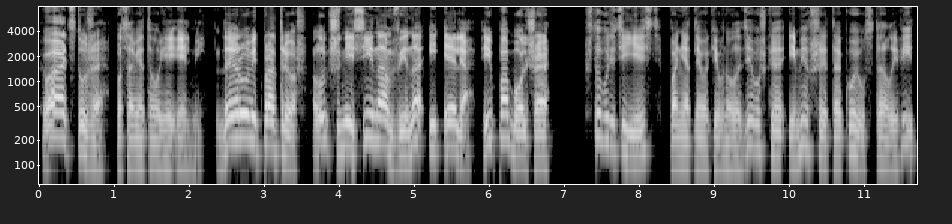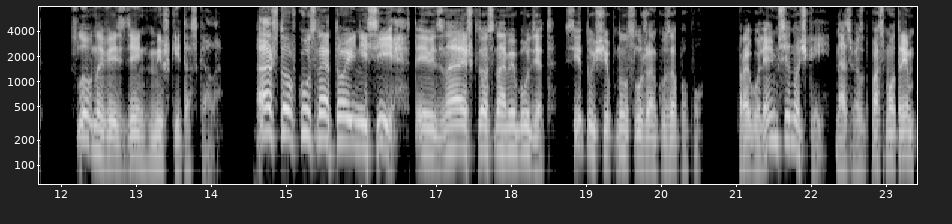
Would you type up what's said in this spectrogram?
«Хватит уже», — посоветовал ей Эльмий. «Дыру ведь протрешь. Лучше неси нам вина и эля, и побольше». «Что будете есть?» — понятливо кивнула девушка, имевшая такой усталый вид, словно весь день мешки таскала. «А что вкусное, то и неси. Ты ведь знаешь, кто с нами будет». Сит ущипнул служанку за попу. «Прогуляемся ночкой, на звезд посмотрим».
